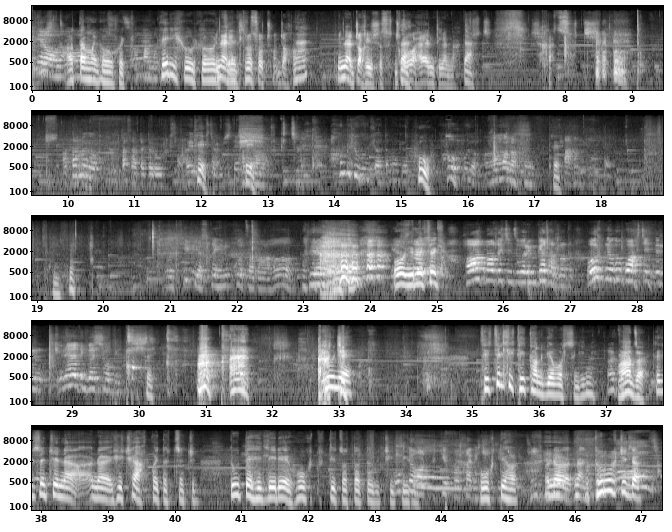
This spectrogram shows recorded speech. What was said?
Одоо маг хөөхөж. Тэр их хөөхөө. Миний харин руу сууч жоохон. Аа. Миний жоохон ийшээ сууч. За. Оо хайрын тэгээ наа. За. Шахаад сууч. Одоо мэг бас одоо дөрөв гэсэн. Хоёр гэж юм шүү Тий. дээ. Охин билүү хөлөө одоо мэг юу? Хүү. Хөө юу? Томон охин. Тэр ястаа хэрэггүй залгаа. Оо ерөөсөө Хоод мод чинь зүгээр ингээд харлаад. Өөрт нөгөөг багч тэр ирээд ингээд шууд идчихсэн. юу нэ. Цэцэрлэг тэд хоног явуулсан гинэ. Аа за. Тэгсэн чинь нэ хичгээ авахгүй дутсан чинь дүүдээ хэлээрээ хүүхдүүдийн зодоод Хүүхдээ хэлээ. гэж. Хүүхдийн өнөө түрүүл жил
